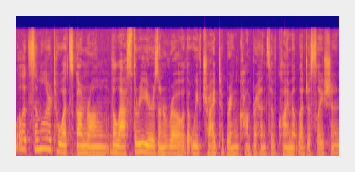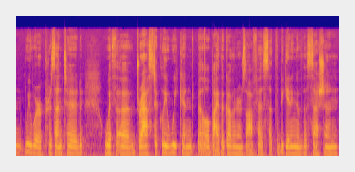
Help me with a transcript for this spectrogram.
Well, it's similar to what's gone wrong the last three years in a row that we've tried to bring comprehensive climate legislation. We were presented with a drastically weakened bill by the governor's office at the beginning of the session,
